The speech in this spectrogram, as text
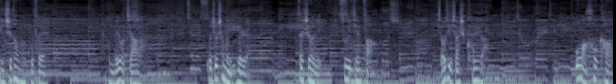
你知道吗，顾飞？我没有家了。我就这么一个人，在这里租一间房，脚底下是空的。我往后靠，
